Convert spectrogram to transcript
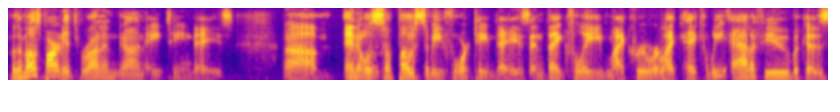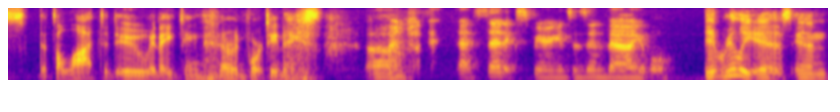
for the most part, it's run and gun 18 days. Um, and it was supposed to be 14 days. And thankfully, my crew were like, hey, can we add a few? Because that's a lot to do in 18 or in 14 days. Um, that, that set experience is invaluable. it really is. And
